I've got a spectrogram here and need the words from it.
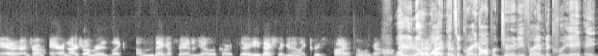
Aaron, our drummer, Aaron, our drummer is like a mega fan of Yellowcard, so he's actually gonna like crucify us when we go home. Well, you know what? It's a great opportunity for him to create a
